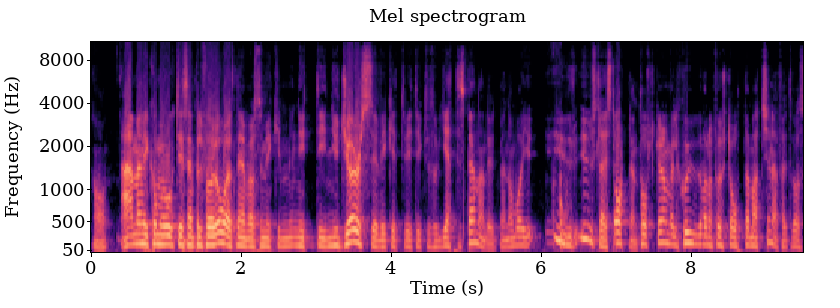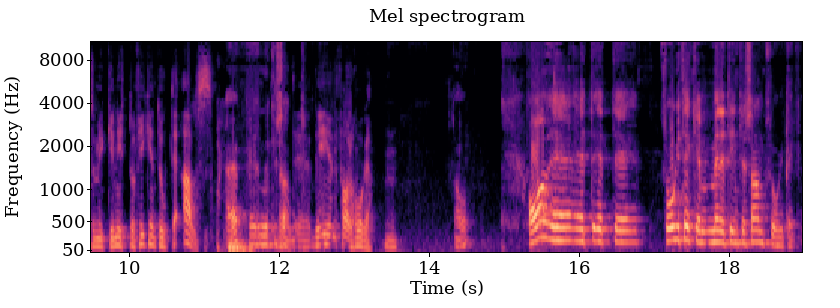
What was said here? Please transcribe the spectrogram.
Ja. ja, men vi kommer ihåg till exempel förra året när det var så mycket nytt i New Jersey, vilket vi tyckte såg jättespännande ut. Men de var ju urusla i starten. Torskade de väl sju av de första åtta matcherna för att det var så mycket nytt. De fick inte ihop det alls. Nej, det är mycket sant. Det, det är en farhåga. Mm. Ja, ja eh, ett, ett, ett frågetecken, men ett intressant frågetecken.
